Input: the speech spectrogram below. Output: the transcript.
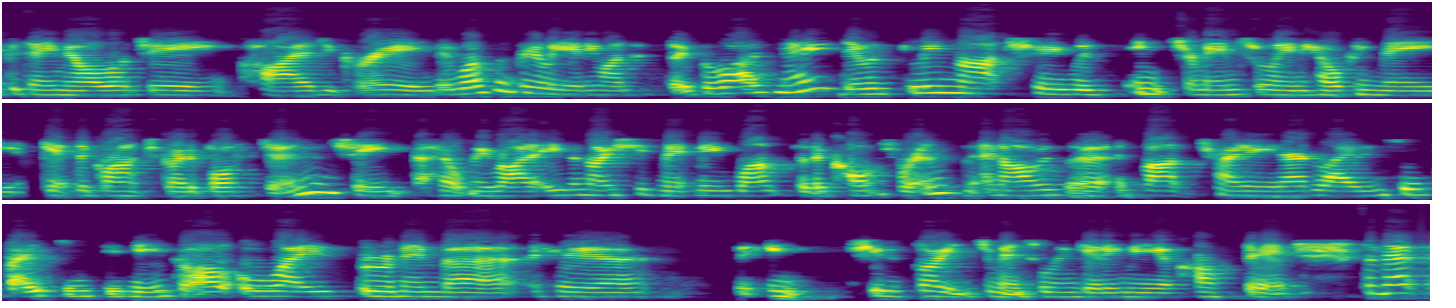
epidemiology higher degree, there wasn't really anyone to supervise me. There was Lynn March who was instrumental in helping me get the grant to go to Boston. She helped me write it, even though she'd met me once at a conference and I was an advanced trainee in Adelaide and she was based in Sydney. So I'll always remember her she was so instrumental in getting me across there. So that's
